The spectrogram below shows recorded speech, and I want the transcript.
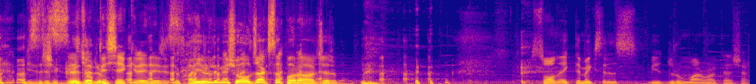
Biz de Teşekkür size çok ederim. teşekkür ederiz. Yok, hayırlı bir iş olacaksa para harcarım. son eklemek istediğiniz bir durum var mı arkadaşlar?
